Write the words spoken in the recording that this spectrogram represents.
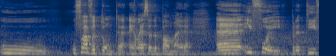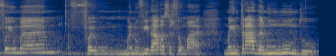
o o Fava Tonka em Lessa da Palmeira. Uh, e foi para ti foi uma foi uma novidade ou seja foi uma, uma entrada num mundo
